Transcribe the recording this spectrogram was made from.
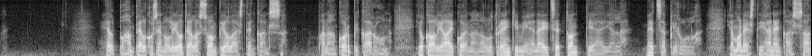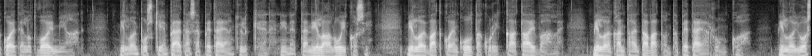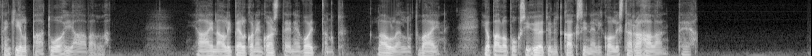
Helppohan Pelkosen oli otella sompiolaisten kanssa – vanhan korpikarhun, joka oli aikoinaan ollut renkimiehenä itse tonttiäijällä, metsäpirulla, ja monesti hänen kanssaan koetellut voimiaan, milloin puskien päätänsä petäjän kylkeen niin, että nila luikosi, milloin vatkoen kultakurikkaa taivaalle, milloin kantain tavatonta petäjän runkoa, milloin juosten kilpaa tuohiaavalla. Ja aina oli pelkonen konsteineen voittanut, laulellut vain – jopa lopuksi hyötynyt kaksinelikollista rahalantteja.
